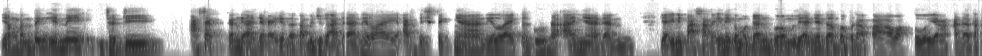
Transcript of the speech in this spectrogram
yang penting ini jadi aset kan nggak hanya kayak gitu, tapi juga ada nilai artistiknya, nilai kegunaannya dan ya ini pasar ini kemudian gue melihatnya dalam beberapa waktu yang akan datang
